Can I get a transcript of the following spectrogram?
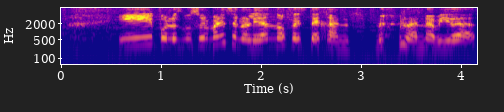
y pues los musulmanes en realidad no festejan la Navidad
